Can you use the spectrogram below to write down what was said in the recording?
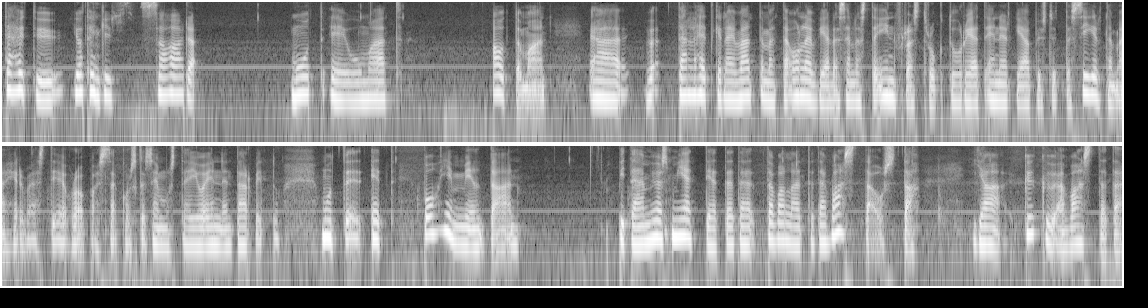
täytyy jotenkin saada muut EU-maat auttamaan – Tällä hetkellä ei välttämättä ole vielä sellaista infrastruktuuria, että energiaa pystyttäisiin siirtämään hirveästi Euroopassa, koska semmoista ei ole ennen tarvittu. Mutta et pohjimmiltaan pitää myös miettiä tätä, tavallaan tätä vastausta ja kykyä vastata,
